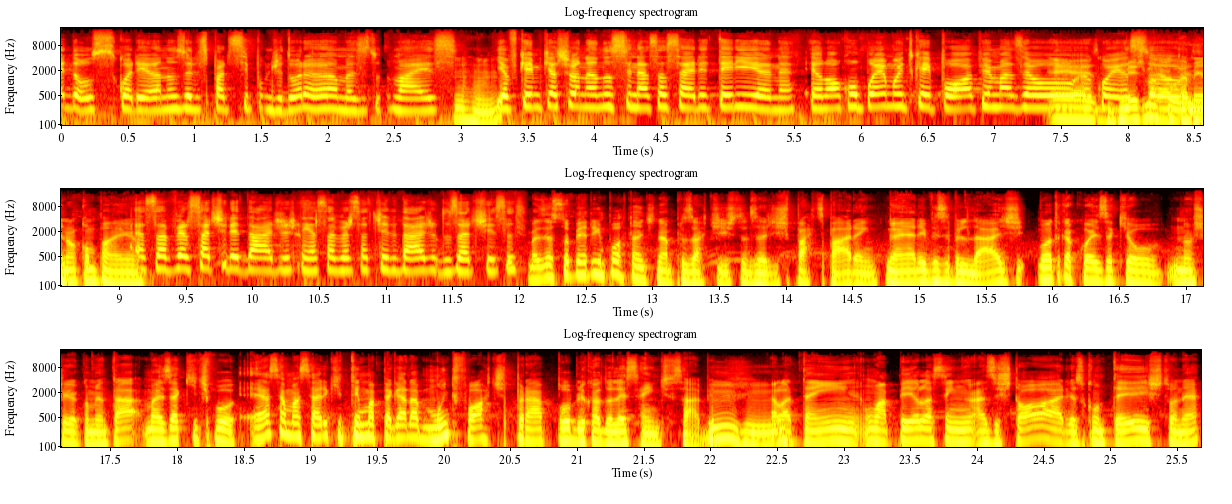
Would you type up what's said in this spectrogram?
idols coreanos, eles participam de doramas e tudo mais. Uhum. E eu fiquei me questionando se nessa série teria, né? Eu não acompanho muito K-pop, mas eu, É, eu conheço mesma Eu também não acompanho. essa versatilidade. Tem essa versatilidade dos artistas. Mas é super importante, né, pros artistas eles participarem, ganharem visibilidade. Outra coisa que eu não cheguei a comentar, mas é que, tipo, essa é uma série que tem uma pegada muito forte pra público adolescente, sabe? Ela tem um apelo, assim, às histórias, o contexto, né?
